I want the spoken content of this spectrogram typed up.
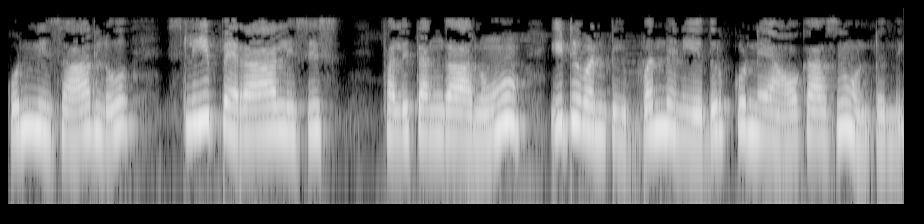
కొన్నిసార్లు స్లీప్ పెరాలిసిస్ ఫలితంగానూ ఇటువంటి ఇబ్బందిని ఎదుర్కొనే అవకాశం ఉంటుంది.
